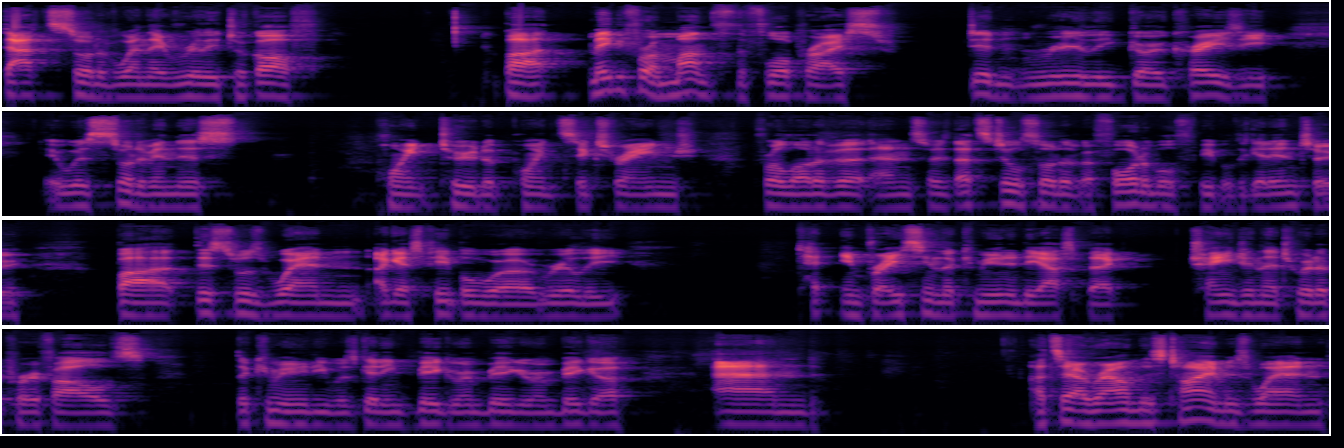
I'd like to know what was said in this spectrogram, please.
that's sort of when they really took off. But maybe for a month, the floor price didn't really go crazy. It was sort of in this 0.2 to 0.6 range for a lot of it. And so that's still sort of affordable for people to get into. But this was when I guess people were really t- embracing the community aspect, changing their Twitter profiles. The community was getting bigger and bigger and bigger. And I'd say around this time is when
